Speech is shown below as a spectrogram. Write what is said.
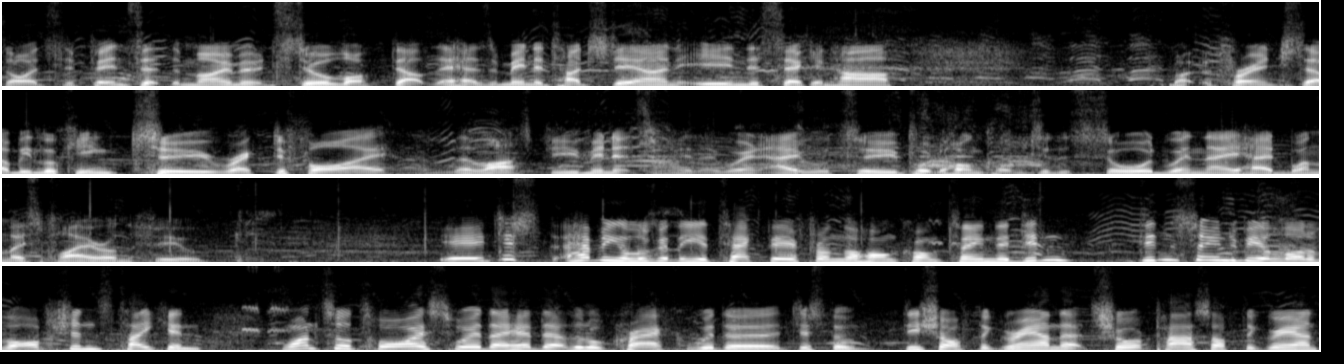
side's defence at the moment. It's still locked up. There hasn't been a touchdown in the second half. But the French, they'll be looking to rectify the last few minutes where they weren't able to put Hong Kong to the sword when they had one less player on the field. Yeah, just having a look at the attack there from the Hong Kong team, they didn't didn't seem to be a lot of options taken. Once or twice where they had that little crack with a just a dish off the ground, that short pass off the ground.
